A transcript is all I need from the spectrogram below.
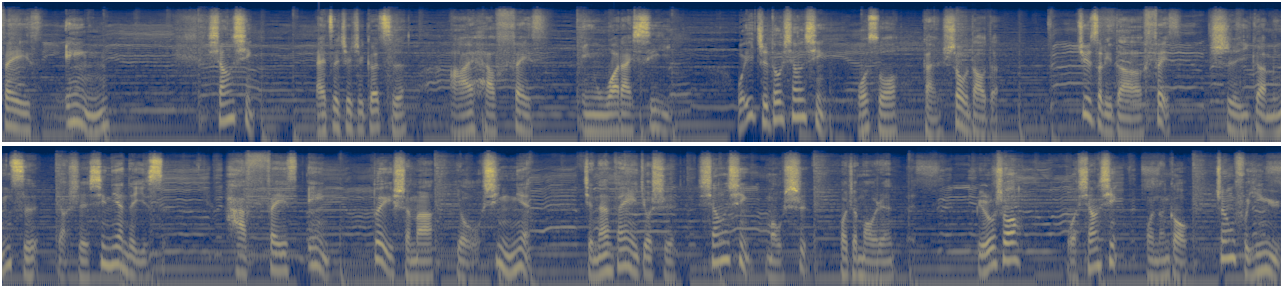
faith in，相信，来自这句歌词，I have faith。In what I see，我一直都相信我所感受到的。句子里的 faith 是一个名词，表示信念的意思。Have faith in，对什么有信念？简单翻译就是相信某事或者某人。比如说，我相信我能够征服英语，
